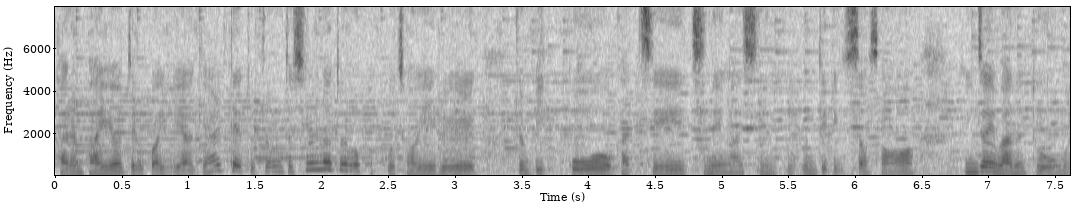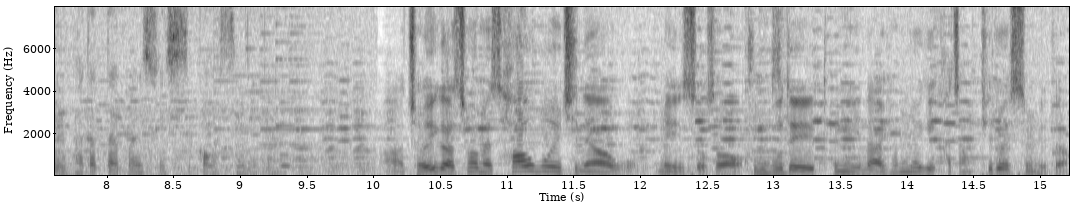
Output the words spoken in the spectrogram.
다른 바이어들과 이야기할 때도 좀 더 신뢰도를 갖고 저희를 좀 믿고 같이 진행하시는 부분들이 있어서 굉장히 많은 도움을 받았다고 할 수 있을 것 같습니다. 아, 저희가 처음에 사업을 진행함에 있어서 군부대의 동의나 협력이 가장 필요했습니다.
